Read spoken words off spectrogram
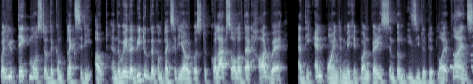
Well, you take most of the complexity out. And the way that we took the complexity out was to collapse all of that hardware at the endpoint and make it one very simple, easy to deploy appliance.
